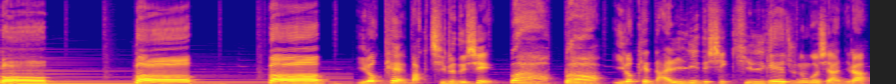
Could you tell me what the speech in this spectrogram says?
밥. 이렇게 막 지르듯이 빠빠 이렇게 날리듯이 길게 해주는 것이 아니라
